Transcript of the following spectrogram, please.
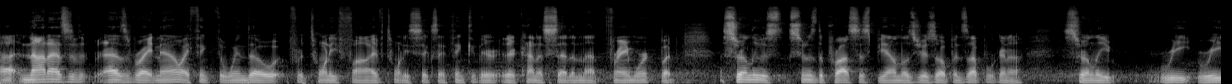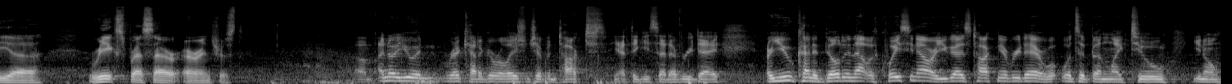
Uh, not as of as of right now. I think the window for 25, 26, I think they're they're kind of set in that framework. But certainly, as, soon as the process beyond those years opens up, we're going to certainly re re uh, re express our, our interest. Um, I know you and Rick had a good relationship and talked. I think he said every day. Are you kind of building that with Kwesi now? Are you guys talking every day, or what's it been like to, you know,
